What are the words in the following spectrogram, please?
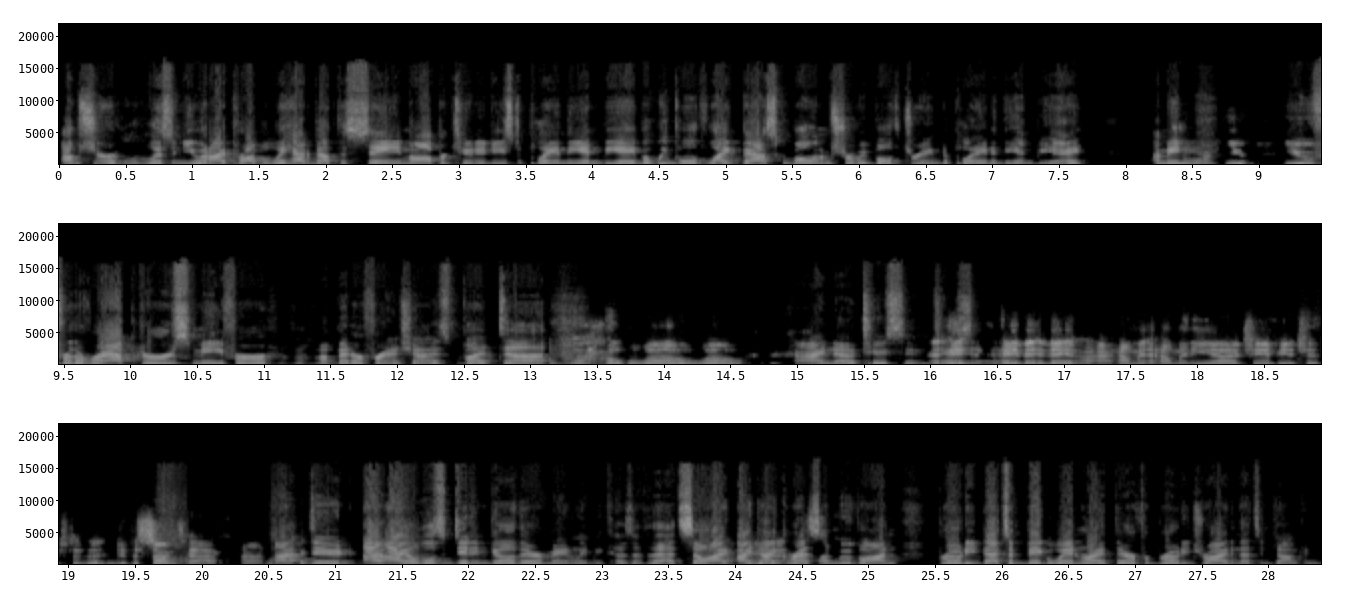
I'm sure, listen, you and I probably had about the same opportunities to play in the NBA, but we both like basketball, and I'm sure we both dreamed of playing in the NBA. I mean, sure. you you for the Raptors, me for a better franchise. But uh, whoa, whoa, whoa! I know, too soon. Too hey, soon. hey, they, they, uh, how many how many uh, championships do the do the Suns have? Huh? I, dude, I, I, almost didn't go there mainly because of that. So I, I digress. Yeah. I'll move on. Brody, that's a big win right there for Brody Dryden. That's a dunk in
